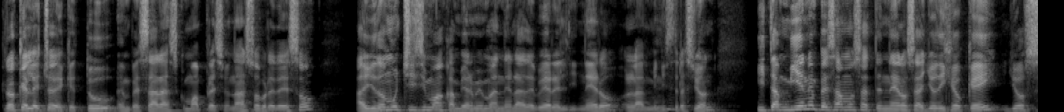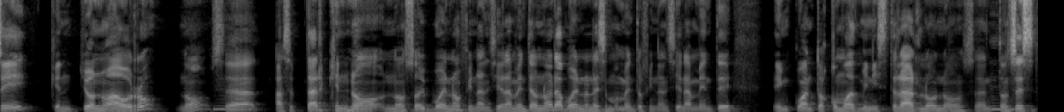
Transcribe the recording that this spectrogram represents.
creo que el hecho de que tú empezaras como a presionar sobre eso, ayudó muchísimo a cambiar mi manera de ver el dinero, la administración. Y también empezamos a tener, o sea, yo dije, ok, yo sé que yo no ahorro, ¿no? O sea, aceptar que no, no soy bueno financieramente o no era bueno en ese momento financieramente en cuanto a cómo administrarlo, ¿no? O sea, entonces,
